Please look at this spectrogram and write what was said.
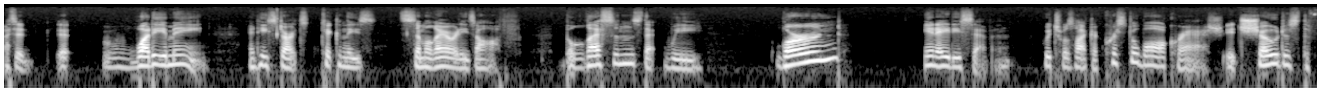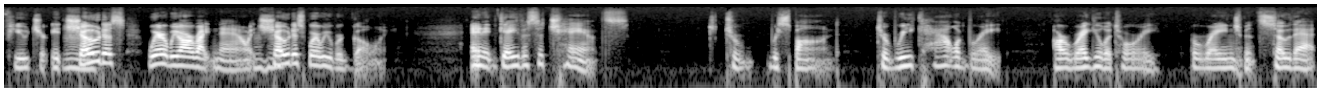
I said, "Uh, What do you mean? And he starts ticking these similarities off. The lessons that we learned in 87, which was like a crystal ball crash, it showed us the future. It mm. showed us where we are right now, it mm-hmm. showed us where we were going. And it gave us a chance to respond, to recalibrate our regulatory arrangements so that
